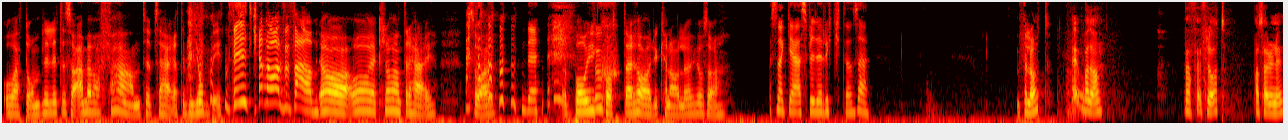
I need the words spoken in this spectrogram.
Och att de blir lite så, ja ah, men vad fan, typ så här att det blir jobbigt. Vit kanal för fan! Ja, åh jag klarar inte det här. Så, Det, bojkotta radiokanaler och så. snacka, sprider rykten så här. Förlåt? Eh, vadå? Varför? Förlåt? Vad sa du nu?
